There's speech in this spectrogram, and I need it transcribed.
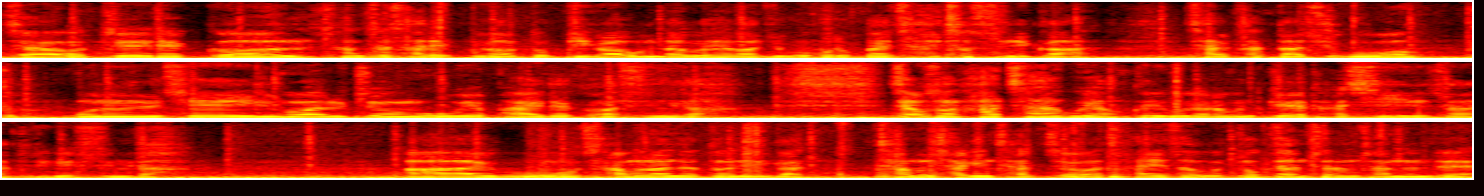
자, 어찌됐건 상처 잘했고요. 또 비가 온다고 해가지고 호루까지 잘 쳤으니까 잘 갖다 주고 오늘 제 일과를 좀 오후에 봐야 될 것 같습니다. 자, 우선 하차하고요. 그리고 여러분께 다시 인사드리겠습니다. 아이고, 잠은 안 잤더니, 그러니까 잠은 자긴 잤죠. 차에서 그 쪽잠처럼 잤는데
